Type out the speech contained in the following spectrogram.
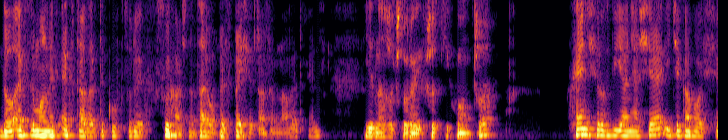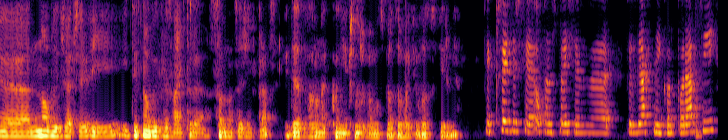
do ekstremalnych ekstrawertyków, których słychać na całym space czasem nawet, więc jedna rzecz, która ich wszystkich łączy? Chęć rozwijania się i ciekawość e, nowych rzeczy i, i tych nowych wyzwań, które są na co dzień w pracy. I to jest warunek konieczny, żeby móc pracować u Was w firmie. Jak przejdziesz się open space w wielgachnej korporacji,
